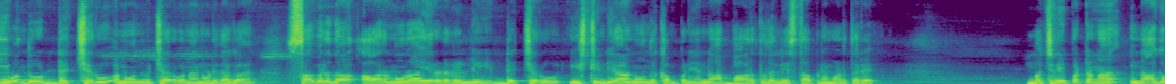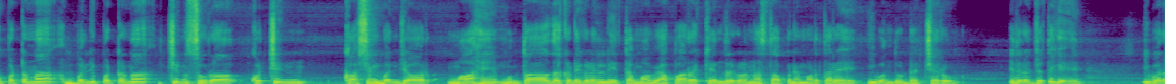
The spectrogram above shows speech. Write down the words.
ಈ ಒಂದು ಡಚ್ಚರು ಅನ್ನೋ ಒಂದು ವಿಚಾರವನ್ನು ನೋಡಿದಾಗ, ಸಾವಿರದ ಆರುನೂರ ಎರಡರಲ್ಲಿ ಡಚ್ಚರು ಈಸ್ಟ್ ಇಂಡಿಯಾ ಅನ್ನೋ ಒಂದು ಕಂಪನಿಯನ್ನು ಭಾರತದಲ್ಲಿ ಸ್ಥಾಪನೆ ಮಾಡ್ತಾರೆ. ಮಚಿಲಿಪಟ್ಟಣ, ನಾಗಪಟ್ಟಣ ಬಲಿಪಟ್ಟಣ ಚಿನ್ಸುರ, ಕೊಚ್ಚಿನ್ ಕಾಶಿಂ ಬಂಜಾರ್ ಮಾಹೆ ಮುಂತಾದ ಕಡೆಗಳಲ್ಲಿ ತಮ್ಮ ವ್ಯಾಪಾರ ಕೇಂದ್ರಗಳನ್ನು ಸ್ಥಾಪನೆ ಮಾಡ್ತಾರೆ ಈ ಒಂದು ಡಚ್ಚರು. ಇದರ ಜೊತೆಗೆ ಇವರ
